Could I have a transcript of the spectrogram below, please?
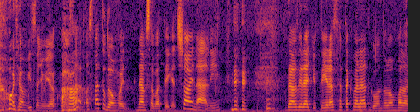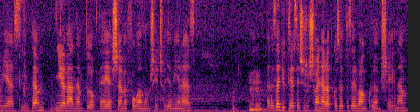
hogyan viszonyuljak hozzád. Aha. Azt már tudom, hogy nem szabad téged sajnálni, de azért együtt érezhetek veled, gondolom valamilyen szinten. Nyilván nem tudok teljesen, mert fogalmam sincs, hogy milyen ez. Uh-huh. Tehát az együttérzés és a sajnálat között azért van különbség, nem?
